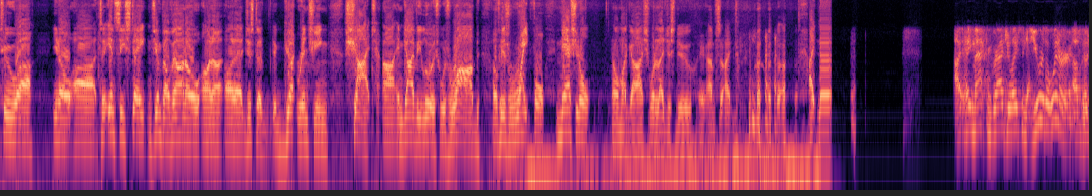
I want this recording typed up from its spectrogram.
to. Uh, you know, uh, to NC State and Jim Valvano on a on a just a, a gut wrenching shot, uh, and Guy V. Lewis was robbed of his rightful national. Oh my gosh, what did I just do? I'm sorry. I, no, I, hey Matt, congratulations! You are the winner of the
